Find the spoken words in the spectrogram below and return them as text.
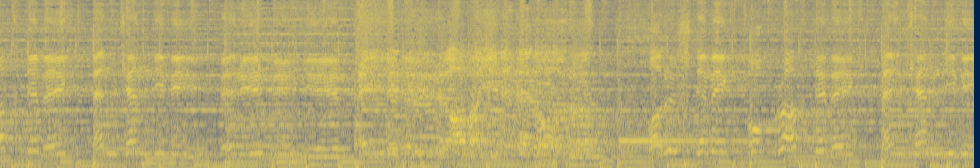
olmak demek ben kendimi verir miyim? Eğlenir ama yine de doğru. Barış demek toprak demek ben kendimi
